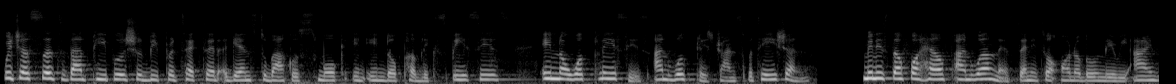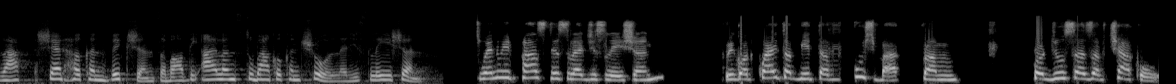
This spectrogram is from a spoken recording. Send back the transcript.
which asserts that people should be protected against tobacco smoke in indoor public spaces, indoor workplaces, and workplace transportation. Minister for Health and Wellness, Senator Honorable Mary Isaac, shared her convictions about the island's tobacco control legislation. When we passed this legislation, we got quite a bit of pushback from producers of charcoal.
